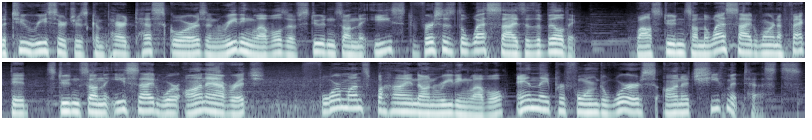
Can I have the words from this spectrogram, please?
The two researchers compared test scores and reading levels of students on the east versus the west sides of the building. While students on the west side weren't affected, students on the east side were, on average, four months behind on reading level, and they performed worse on achievement tests.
